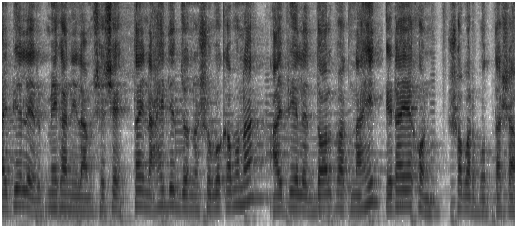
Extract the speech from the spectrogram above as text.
আইপিএল এর মেগা নিলাম শেষে। তাই নাহিদের জন্য শুভকামনা আইপিএল এর দল পাক নাহিদ, এটাই এখন সবার প্রত্যাশা।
